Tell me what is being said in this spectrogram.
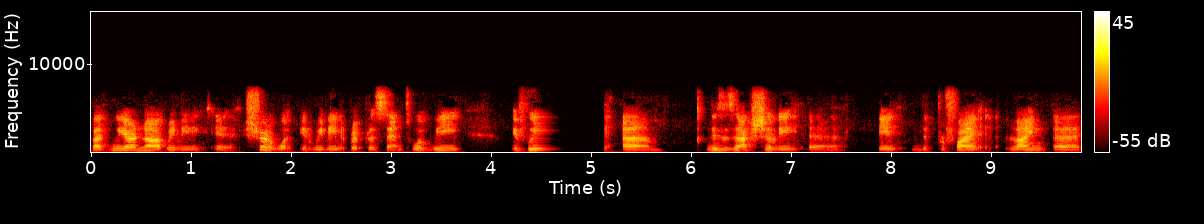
but we are not really uh, sure what it really represents. What we, if we, um, this is actually uh, the profile line uh,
